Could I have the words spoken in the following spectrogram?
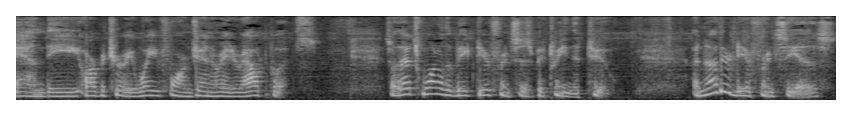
and the arbitrary waveform generator outputs. So that's one of the big differences between the two. Another difference is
